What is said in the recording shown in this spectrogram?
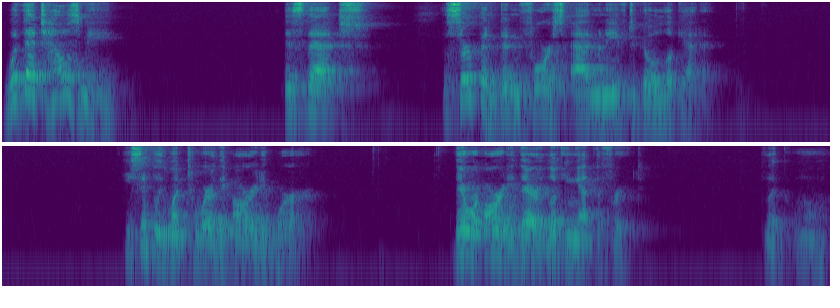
What that tells me is that the serpent didn't force Adam and Eve to go look at it. He simply went to where they already were. They were already there looking at the fruit. Like, oh,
